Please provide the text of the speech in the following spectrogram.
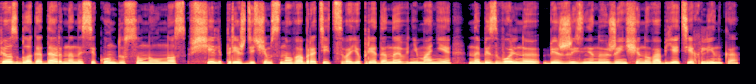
Пёс благодарно на секунду сунул нос в щель, прежде чем снова обратить свое преданное внимание на безвольную, безжизненную женщину в объятиях Линка.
